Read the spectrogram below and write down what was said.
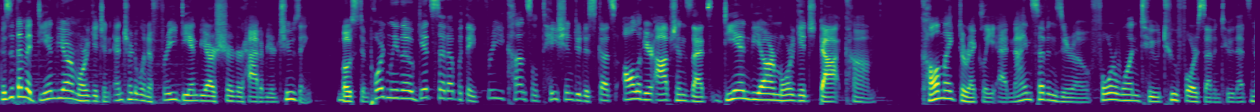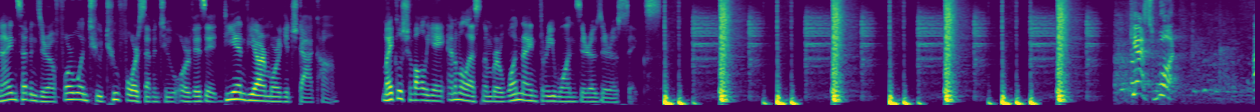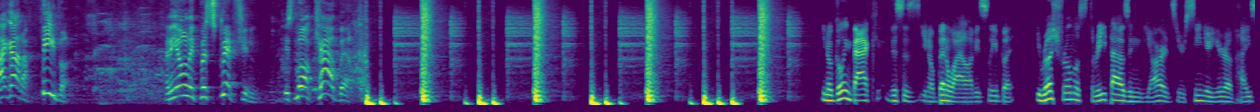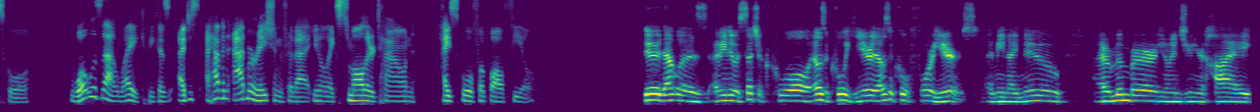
Visit them at DNVR Mortgage and enter to win a free DNVR shirt or hat of your choosing. Most importantly, though, get set up with a free consultation to discuss all of your options. That's dnvrmortgage.com. Call Mike directly at 970 412 2472. That's 970 412 2472 or visit dnvrmortgage.com. Michael Chevalier, NMLS number 1931006. Guess what? I got a fever. And the only prescription is more cowbell. You know, going back, this has, you know, been a while, obviously, but you rushed for almost 3,000 yards your senior year of high school. What was that like? Because I just, I have an admiration for that, you know, like smaller town high school football feel. Dude, that was, I mean, it was such a cool, that was a cool year. That was a cool four years. I mean, I knew, I remember, you know, in junior high,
